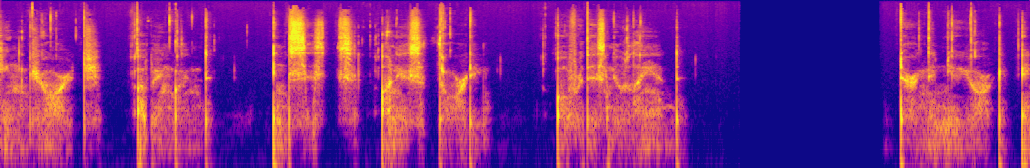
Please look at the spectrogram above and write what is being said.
King George of England insists on his authority over this new land. During the New York and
